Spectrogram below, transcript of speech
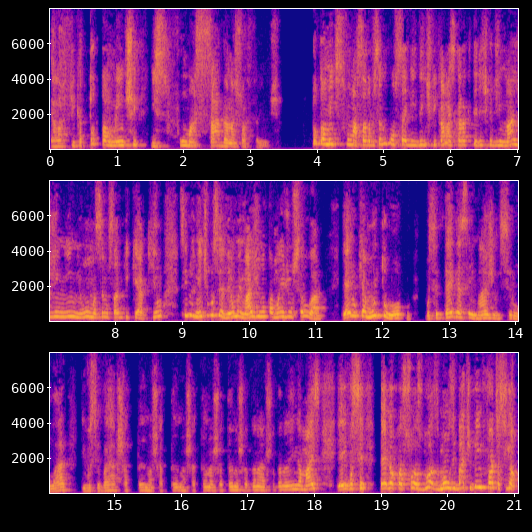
ela fica totalmente esfumaçada na sua frente. Totalmente esfumaçada. Você não consegue identificar mais característica de imagem nenhuma, você não sabe o que é aquilo. Simplesmente você vê uma imagem no tamanho de um celular. E aí o que é muito louco, você pega essa imagem de celular e você vai achatando, achatando, achatando, achatando, achatando, achatando ainda mais. E aí você pega com as suas duas mãos e bate bem forte assim, ó.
